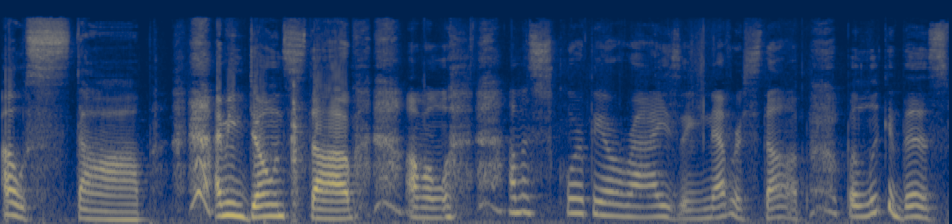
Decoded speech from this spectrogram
Oh, stop. I mean, don't stop. I'm a, I'm a Scorpio rising. Never stop. But look at this.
